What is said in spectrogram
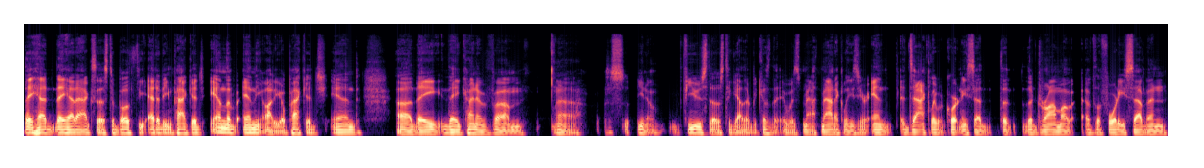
they had they had access to both the editing package and the and the audio package, and uh, they they kind of um, uh, you know, fuse those together because it was mathematically easier. And exactly what Courtney said, the the drama of the 47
